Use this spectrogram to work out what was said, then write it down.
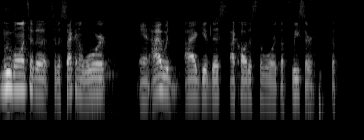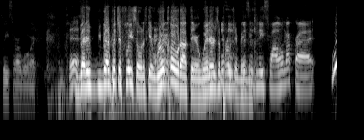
move on to the to the second award and i would i give this i call this the award the fleecer the fleecer award And you better you better put your fleece on. It's getting real cold out there. Winter's this is- approaching, this is me swallowing my pride Woo!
